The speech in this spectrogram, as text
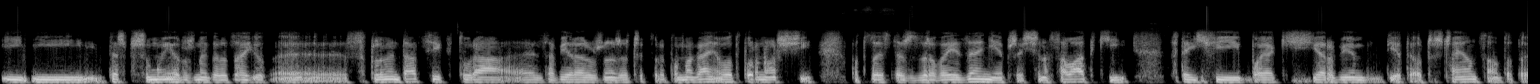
i, i też przyjmuję różnego rodzaju e, suplementację, która e, zawiera różne rzeczy, które pomagają w odporności, bo to jest też zdrowe jedzenie, przejście na sałatki. W tej chwili, bo jak ja robiłem dietę oczyszczającą, to to,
